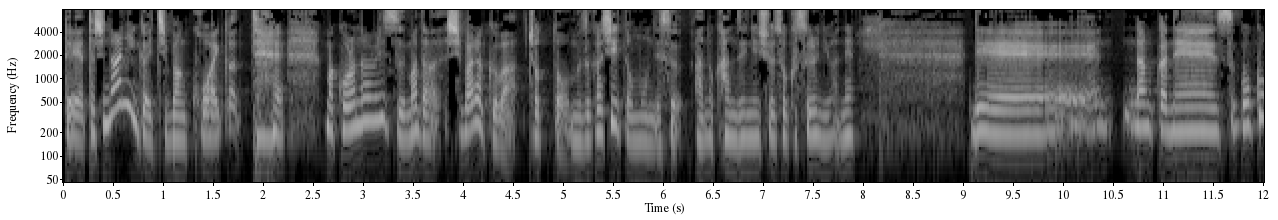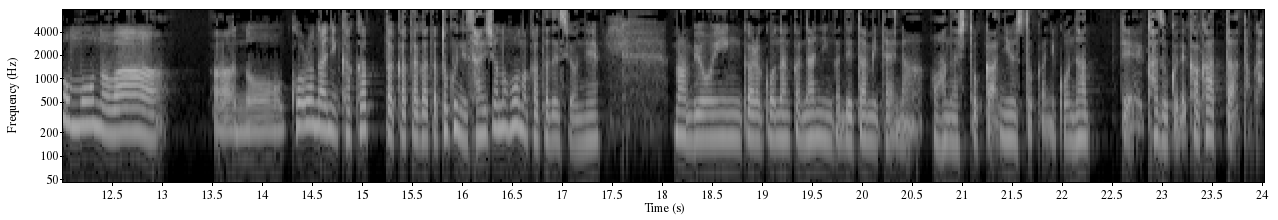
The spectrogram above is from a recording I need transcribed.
私何が一番怖いかって まあコロナウイルスまだしばらくはちょっと難しいと思うんです。あの完全に収束するにはね。で、なんかね、すごく思うのは、あの、コロナにかかった方々、特に最初の方の方ですよね。まあ病院からこうなんか何人が出たみたいなお話とかニュースとかにこうなって家族でかかったとか。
